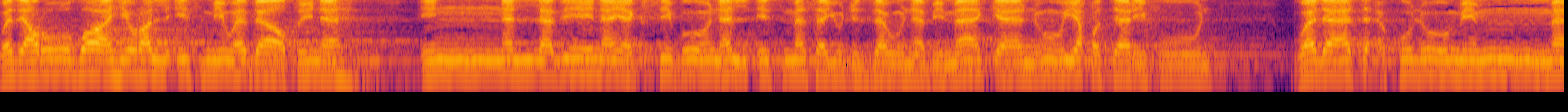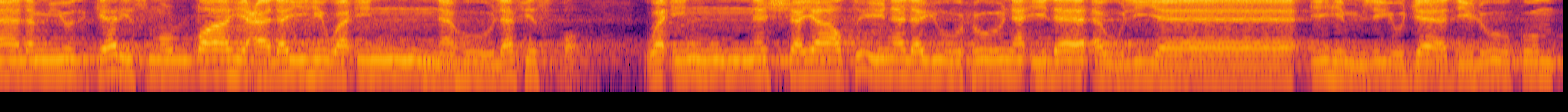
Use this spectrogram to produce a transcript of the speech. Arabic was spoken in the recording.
وذروا ظاهر الإثم وباطنه إن الذين يكسبون الإثم سيجزون بما كانوا يقترفون ولا تأكلوا مما لم يذكر اسم الله عليه وإنه لفسق وإن الشياطين ليوحون إلى أوليائهم ليجادلوكم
